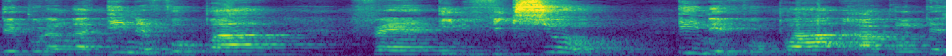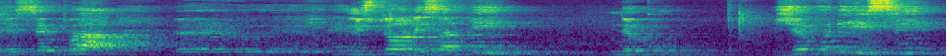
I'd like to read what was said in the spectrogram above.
Il ne faut pas faire une fiction. Il ne faut pas raconter, je ne sais pas, euh, l'histoire de sa vie. Je vous dis ici,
